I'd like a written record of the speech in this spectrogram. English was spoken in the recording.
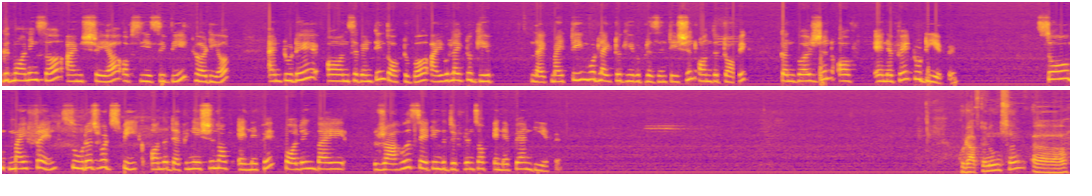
Good morning, sir. I'm Shreya of CSCB third year, and today on 17th October, I would like to give, like my team would like to give a presentation on the topic conversion of NFA to DFA. So my friend Suraj would speak on the definition of NFA, following by Rahul stating the difference of NFA and DFA. Good afternoon, sir. Uh,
